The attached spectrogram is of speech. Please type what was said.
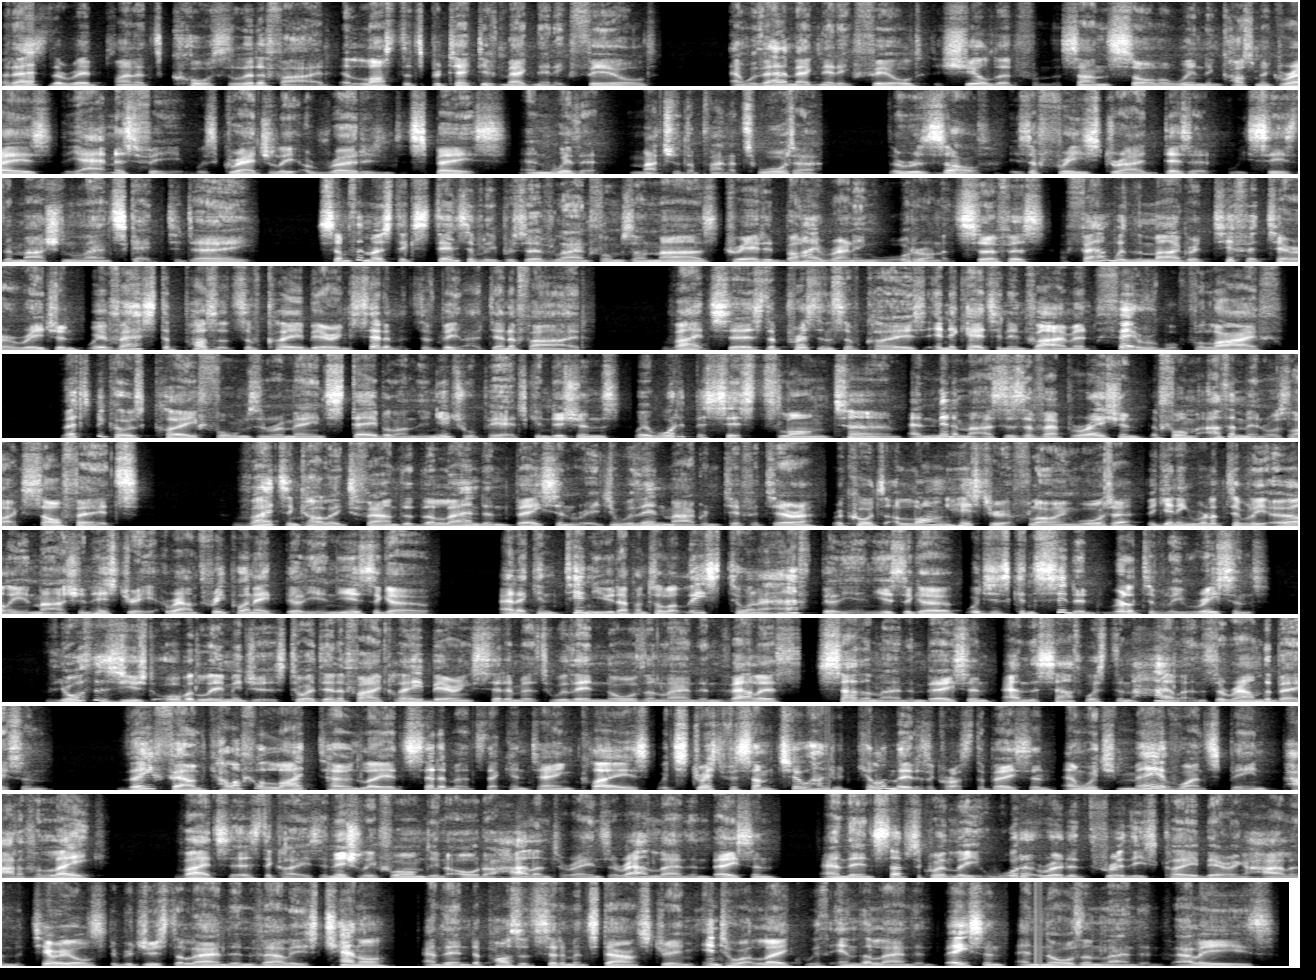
But as the red planet's core solidified, it lost its protective magnetic field. And without a magnetic field to shield it from the sun's solar wind and cosmic rays, the atmosphere was gradually eroded into space, and with it, much of the planet's water. The result is a freeze dried desert we see as the Martian landscape today. Some of the most extensively preserved landforms on Mars, created by running water on its surface, are found within the Margaritifer Terra region, where vast deposits of clay bearing sediments have been identified. Weitz says the presence of clays indicates an environment favorable for life. That's because clay forms and remains stable under neutral pH conditions where water persists long term and minimizes evaporation to form other minerals like sulfates. Weitz and colleagues found that the Ladon Basin region within Margaritifer Terra records a long history of flowing water, beginning relatively early in Martian history, around 3.8 billion years ago. And it continued up until at least 2.5 billion years ago, which is considered relatively recent. The authors used orbital images to identify clay bearing sediments within northern Ladon Vallis, southern Ladon Basin, and the southwestern highlands around the basin. They found colourful light toned layered sediments that contain clays which stretch for some 200 kilometres across the basin and which may have once been part of a lake. Weitz says the clays initially formed in older highland terrains around Ladon Basin, and then subsequently water eroded through these clay bearing highland materials to produce the Ladon Vallis channel and then deposit sediments downstream into a lake within the Ladon Basin and northern Ladon Vallis.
